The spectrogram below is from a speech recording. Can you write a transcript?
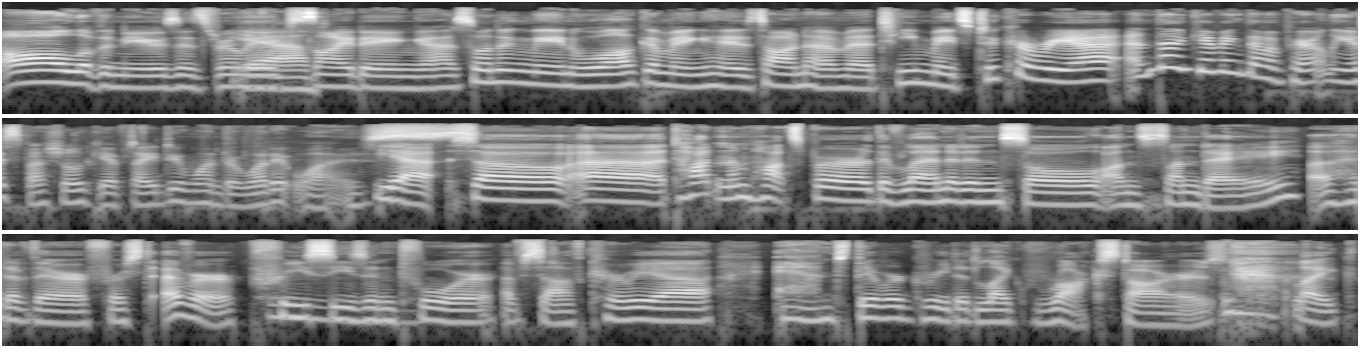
all of the news. It's really Yeah. exciting. Uh, Son Heung-min welcoming his Tottenham uh, teammates to Korea and then giving them apparently a special gift. I do wonder what it was. Yeah. So uh, Tottenham Hotspur, they've landed in Seoul on Sunday ahead of their first ever preseason tour of South Korea, and they were greeted like rock stars. like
